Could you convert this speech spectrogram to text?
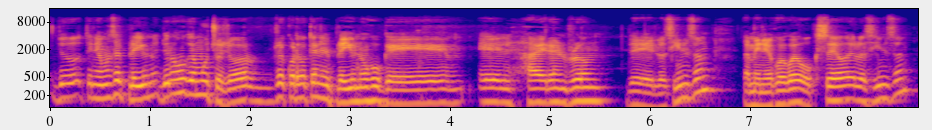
yo teníamos el Play 1, yo no jugué mucho, yo recuerdo que en el Play 1 jugué el Hide and Run de Los Simpson, también el juego de boxeo de Los Simpson.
